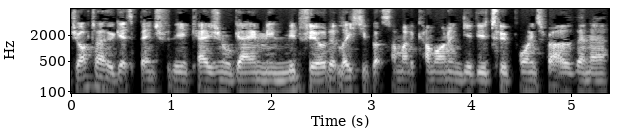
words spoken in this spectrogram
Jota who gets benched for the occasional game in midfield, at least you've got someone to come on and give you two points rather than a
